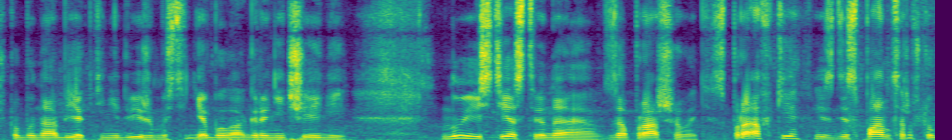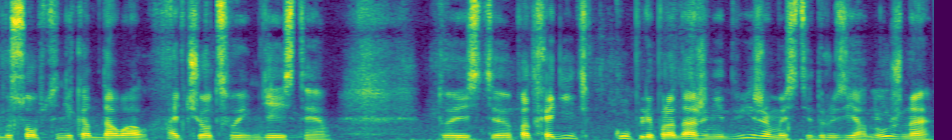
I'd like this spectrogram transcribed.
чтобы на объекте недвижимости не было ограничений. Ну и, естественно, запрашивать справки из диспансеров, чтобы собственник отдавал отчет своим действиям. То есть э, подходить к купле-продаже недвижимости, друзья, нужно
